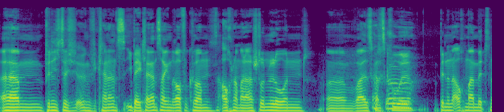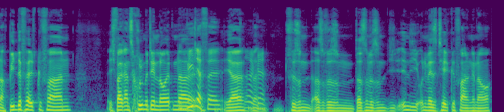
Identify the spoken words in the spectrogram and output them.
Ähm, bin ich durch irgendwie Kleinanz eBay Kleinanzeigen draufgekommen, auch normaler Stundenlohn, ähm, war alles ganz Ach cool. Bin dann auch mal mit nach Bielefeld gefahren. Ich war ganz cool mit den Leuten da. Bielefeld? Ja, Okay. dann für so ein, also für so ein, da sind wir so in die Universität gefahren, genau,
